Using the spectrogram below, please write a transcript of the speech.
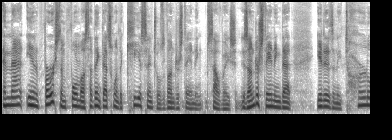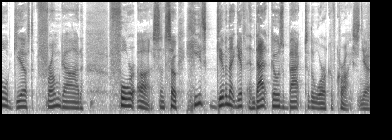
And that in first and foremost, I think that's one of the key essentials of understanding salvation is understanding that it is an eternal gift from God for us. And so he's given that gift and that goes back to the work of Christ. Yeah.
